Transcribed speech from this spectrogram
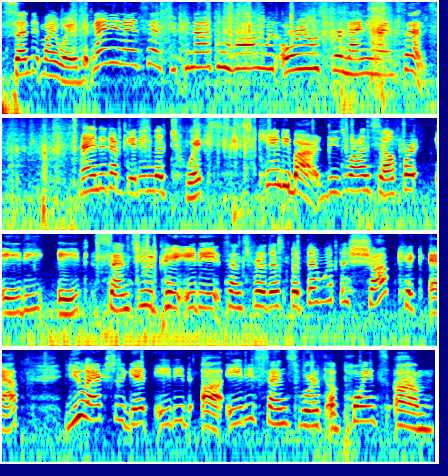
send it my way. But 99 cents, you cannot go wrong with Oreos for 99 cents. I ended up getting the Twix candy bar. These were on sale for 88 cents. You would pay 88 cents for this, but then with the Shopkick app, you actually get 80, uh, 80 cents worth of points, um,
